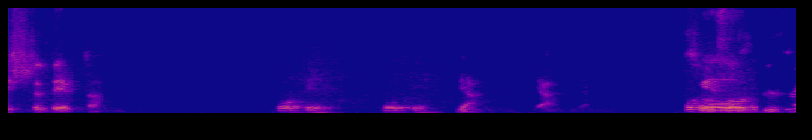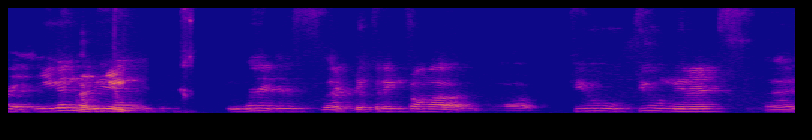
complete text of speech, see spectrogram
Ishta Devta. Okay. Okay. Yeah. Yeah. Okay, so, So even even even it is uh, differing from a, a few few minutes. Uh,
